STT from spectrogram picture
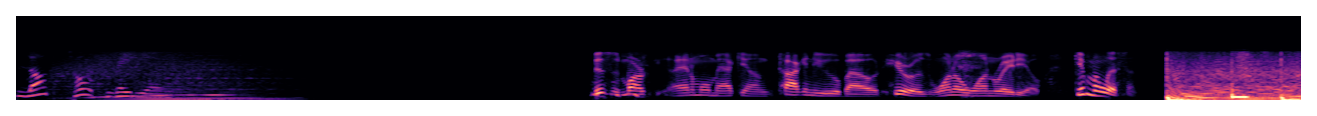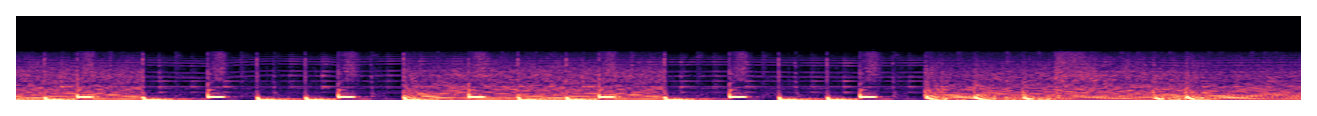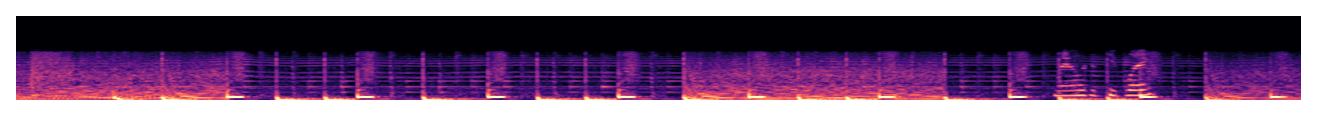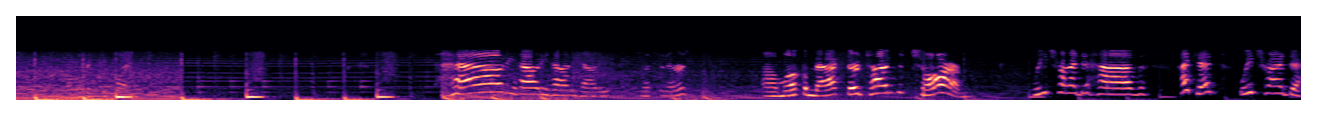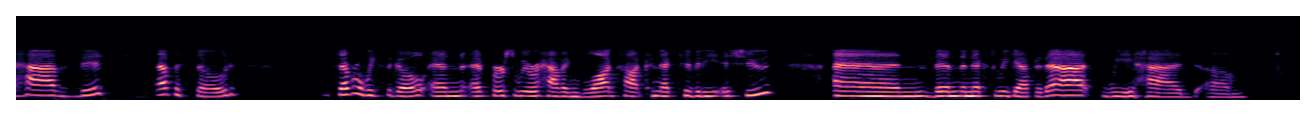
Blog Talk Radio. This is Mark Animal Mac Young talking to you about Heroes 101 Radio. Give them a listen. Um, welcome back. Third time's a charm. We tried to have, hi Ted, we tried to have this episode several weeks ago, and at first we were having blog talk connectivity issues. And then the next week after that, we had um,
